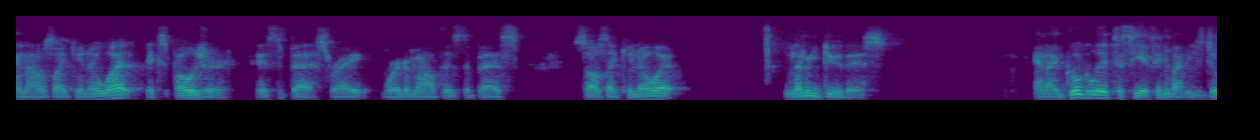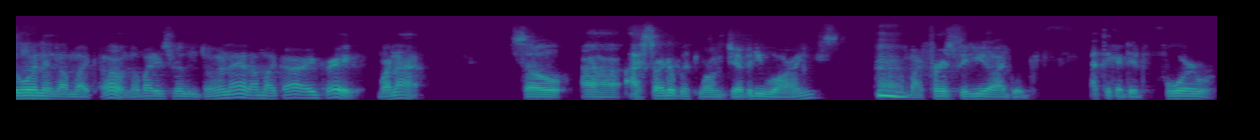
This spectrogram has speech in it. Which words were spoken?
And I was like, you know what? Exposure is the best, right? Word of mouth is the best. So I was like, you know what? Let me do this. And I Google it to see if anybody's doing it. I'm like, oh, nobody's really doing that. I'm like, all right, great. Why not? So uh, I started with longevity wines. Uh, mm. Uh, my first video, I did, I think I did four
